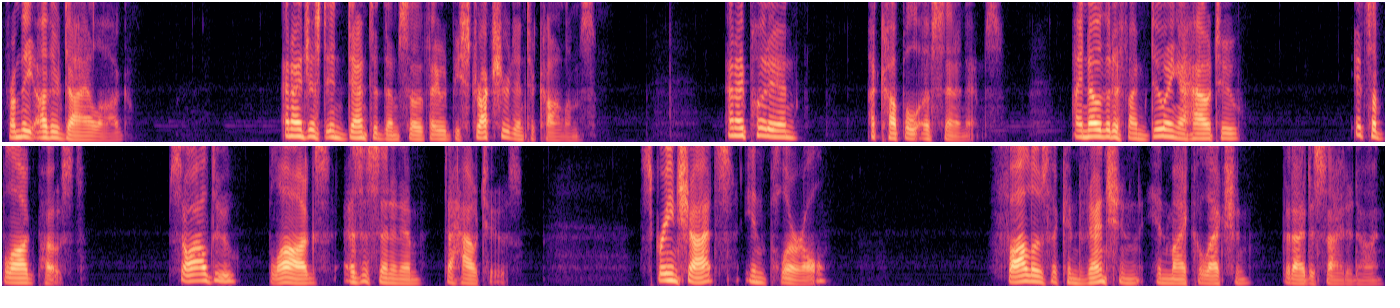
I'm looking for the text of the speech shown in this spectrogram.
from the other dialogue and I just indented them so that they would be structured into columns. And I put in a couple of synonyms. I know that if I'm doing a how to, it's a blog post. So I'll do blogs as a synonym to how to's. Screenshots in plural follows the convention in my collection that I decided on.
